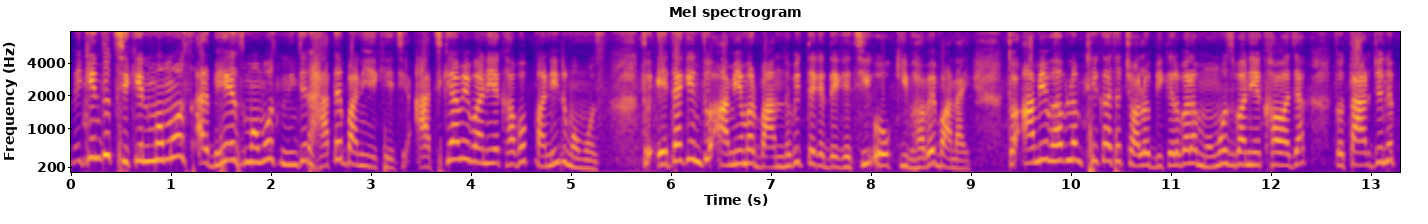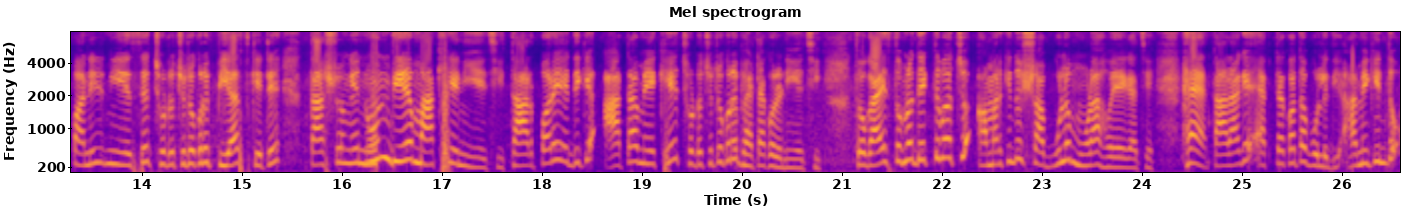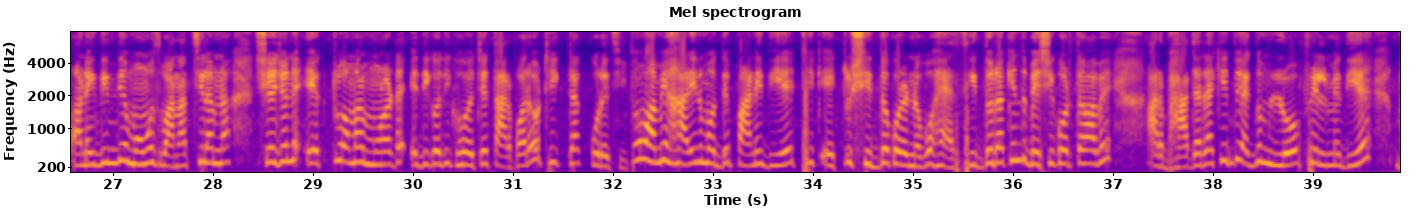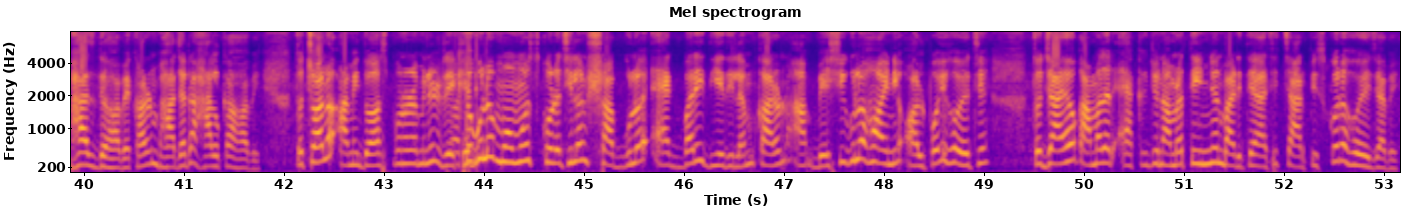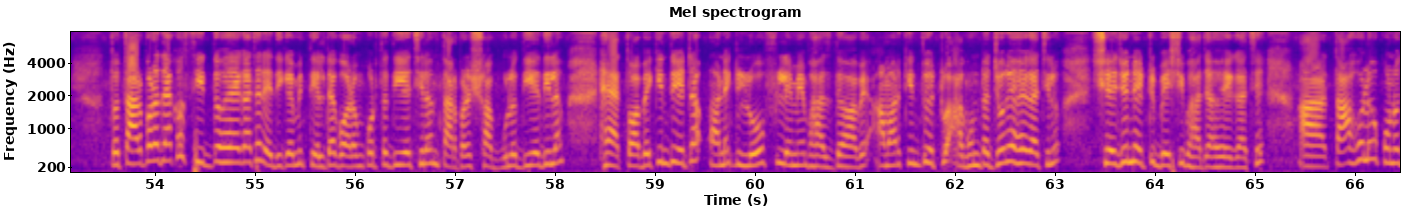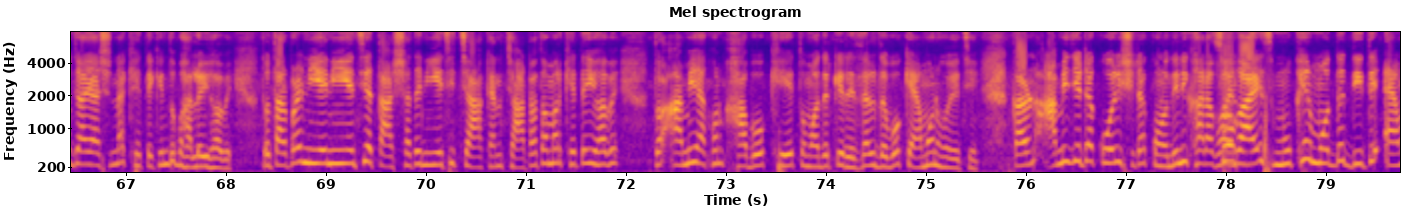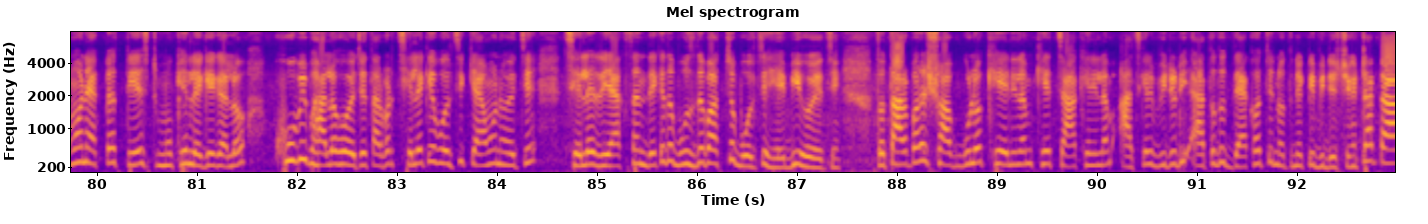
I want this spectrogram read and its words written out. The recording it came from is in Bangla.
আমি কিন্তু চিকেন মোমোস আর ভেজ মোমোস নিজের হাতে বানিয়ে খেয়েছি। আজকে আমি বানিয়ে খাব পানির মোমোস। তো এটা কিন্তু আমি আমার বান্ধবীর থেকে দেখেছি, ও কীভাবে বানায়। তো আমি ভাবলাম, ঠিক আছে, চলো বিকেলবেলা মোমোস বানিয়ে খাওয়া যাক। তো তার জন্য পানির নিয়ে এসে ছোটো ছোটো করে পেঁয়াজ কেটে তার সঙ্গে নুন দিয়ে মাখিয়ে নিয়েছি। তারপরে এদিকে আটা মেখে ছোটো ছোটো করে ভেটা করে নিয়েছি। তো গাইজ তোমরা দেখতে পাচ্ছ, আমার কিন্তু সবগুলো মোড়া হয়ে গেছে। হ্যাঁ তার আগে একটা কথা বলে দিই, আমি কিন্তু অনেক দিন দিয়ে মোমোস বানাচ্ছিলাম না, সেই জন্য একটু আমার মোড়াটা এদিক ওদিক হয়েছে, তারপরেও ঠিকঠাক করেছি। তো আমি হাঁড়ির মধ্যে পানি দিয়ে ঠিক একটু সিদ্ধ করে নেব। হ্যাঁ সিদ্ধটা কিন্তু বেশি করতে হবে আর ভাজাটা কিন্তু একদম লো ফ্লেমে দিয়ে ভাজতে হবে, কারণ ভাজাটা হালকা হবে। তো চলো আমি দশ পনেরো মিনিট রেখে ওগুলো মোমোস করেছিলাম, সবগুলো একবারই দিয়ে দিলাম, কারণ বেশিগুলো হয়নি, অল্পই হয়েছে। তো যাই হোক, আমাদের এক একজন আমরা তিনজন বাড়িতে আছি, চার পিস করে হয়ে যাবে। তো তারপরে দেখো, সিদ্ধ হয়ে গেছে, আর এদিকে আমি তেলটা গরম করতে দিয়েছিলাম, তারপরে সবগুলো দিয়ে দিলাম। হ্যাঁ তবে কিন্তু এটা অনেক লো ফ্লেমে ভাজতে হবে। আমার কিন্তু একটু আগুনটা জোরে হয়ে গেছিল সেই জন্য একটু বেশি ভাজা হয়ে গেছে। আর তা হলেও কোনো যায় আসে না খেতে কিন্তু ভালোই হবে। তো তারপরে নিয়ে নিয়েছি আর তার সাথে নিয়েছি চা কেন চাটা তো আমার খেতেই হবে। তো আমি এখন খাব খেয়ে তোমাদেরকে রেজাল্ট দেবো কেমন হয়েছে। কারণ আমি যেটা করি সেটা কোনোদিনই খারাপ হয় গাইস মুখের মধ্যে দিতে এমন একটা টেস্ট মুখে লেগে গেল খুবই ভালো হয়েছে। তারপর ছেলেকে বলছি কেমন হয়েছে? ছেলের রিয়াকশান দেখে তো বুঝতে পারছ বলছে হেভি হয়েছে। তো তারপরে সবগুলো খেয়ে নিলাম খেয়ে চা খেয়ে নিলাম। আজকের ভিডিওটি এতদূর দেখা হচ্ছে নতুন একটি ভিডিওর সঙ্গে। টাটা!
